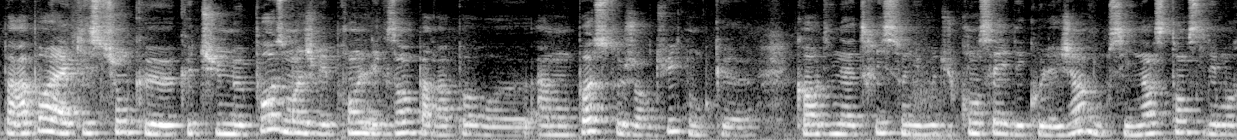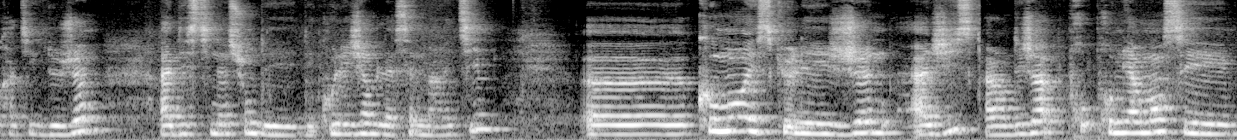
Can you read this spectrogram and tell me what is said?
par rapport à la question que, que, tu me poses, moi je vais prendre l'exemple par rapport à mon poste aujourd'hui, donc coordinatrice au niveau du Conseil des collégiens. Donc c'est une instance démocratique de jeunes à destination des, des collégiens de la Seine-Maritime. Euh, comment est-ce que les jeunes agissent? Alors déjà, premièrement, c'est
